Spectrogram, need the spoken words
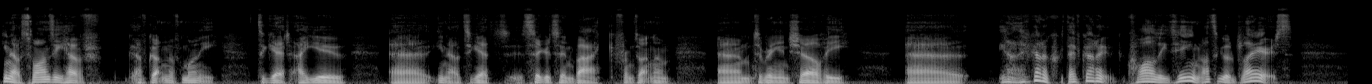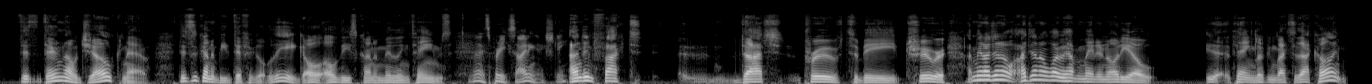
You know, Swansea have have got enough money to get Ayew, uh, you know, to get Sigurdsson back from Tottenham, um, to bring in Shelvey. Uh, you know, they've got a they've got a quality team, lots of good players. This, they're no joke now. This is going to be a difficult league. All, all these kind of middling teams. Yeah, it's pretty exciting, actually. And in fact, that proved to be truer. I mean, I don't know. I don't know why we haven't made an audio thing looking back to that time.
